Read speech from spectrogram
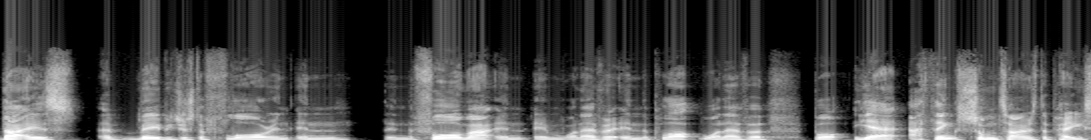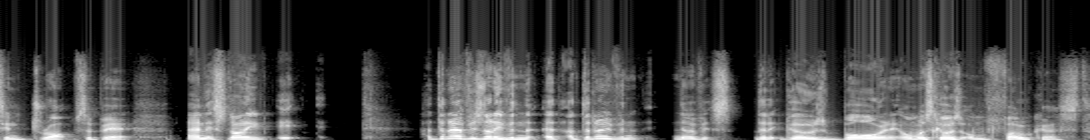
that is a, maybe just a flaw in in in the format in in whatever in the plot whatever but yeah i think sometimes the pacing drops a bit and it's not even it, I don't know if it's not even. I don't even know if it's that it goes boring. It almost goes unfocused.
